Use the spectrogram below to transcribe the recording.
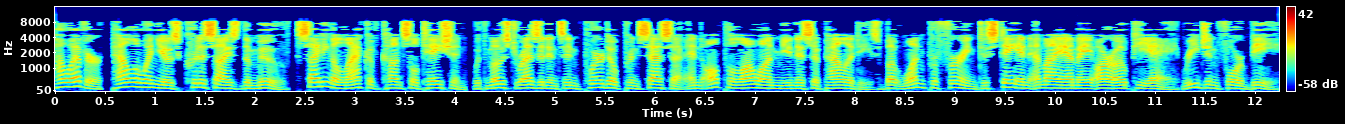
However, Palaweños criticized the move, citing a lack of consultation, with most residents in Puerto Princesa and all Palawan municipalities but one preferring to stay in MIMAROPA Region 4B.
